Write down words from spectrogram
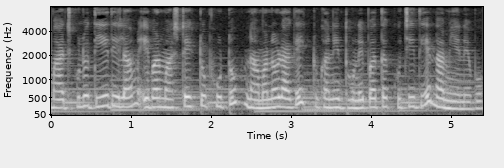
মাছগুলো দিয়ে দিলাম, এবার মাছটা একটু ফুটুক, নামানোর আগে একটুখানি ধনে পাতা কুচি দিয়ে নামিয়ে নেব।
